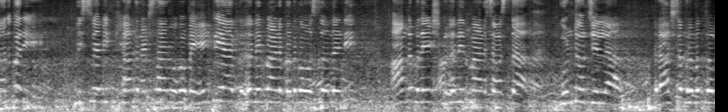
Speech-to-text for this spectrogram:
తదుపరి విశ్వవిఖ్యాత నటసార్వభౌమ ఎన్టీఆర్ గృహ నిర్మాణ పథకం వస్తోందండి. ఆంధ్రప్రదేశ్ గృహ నిర్మాణ సంస్థ గుంటూరు జిల్లా రాష్ట్ర ప్రభుత్వం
